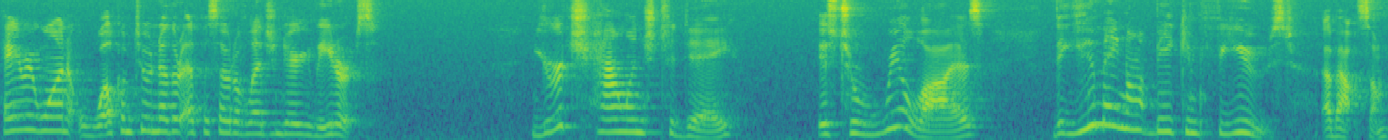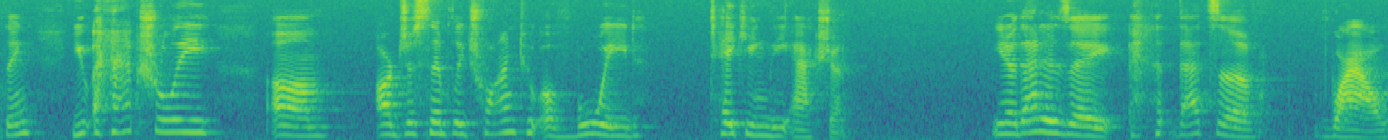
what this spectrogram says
Hey everyone, welcome to another episode of Legendary Leaders. Your challenge today is to realize that you may not be confused about something. You actually um, are just simply trying to avoid taking the action. You know, that is a that's a wow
